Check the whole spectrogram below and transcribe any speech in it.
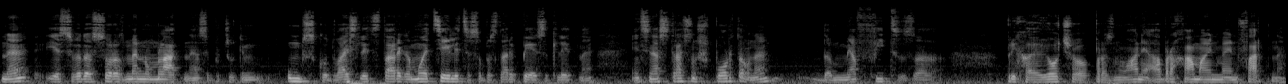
ne, je seveda sorazmerno mlad, ne, jaz se počutim umsko 20 let starega, moje celice so pa stare 50 let. Ne, in sem jaz strašno športal, ne, da bom ja fit za prihajajočo praznovanje Abrahama in me infarkt. Ne.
